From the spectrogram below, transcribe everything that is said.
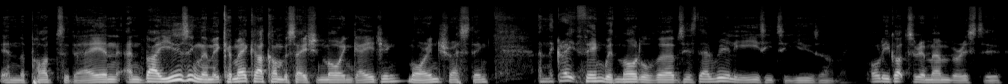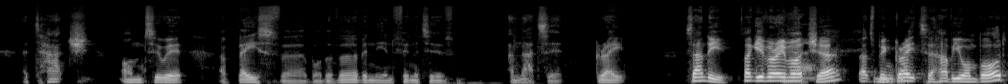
in the pod today, and, and by using them, it can make our conversation more engaging, more interesting. And the great thing with modal verbs is they're really easy to use, aren't they? All you got to remember is to attach onto it a base verb or the verb in the infinitive, and that's it. Great. Santi, thank you very much. Yeah, that's been great to have you on board.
